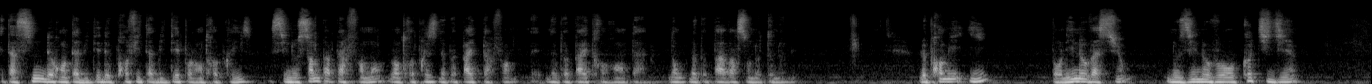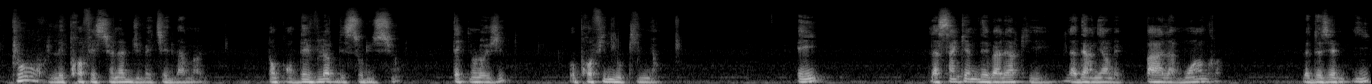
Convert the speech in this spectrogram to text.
est un signe de rentabilité, de profitabilité pour l'entreprise. Si nous ne sommes pas performants, l'entreprise ne peut pas être performante, ne peut pas être rentable, donc ne peut pas avoir son autonomie. Le premier I, pour l'innovation, nous innovons au quotidien pour les professionnels du métier de la mode. Donc on développe des solutions technologiques au profit de nos clients. Et la cinquième des valeurs, qui est la dernière mais pas la moindre, le deuxième I,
